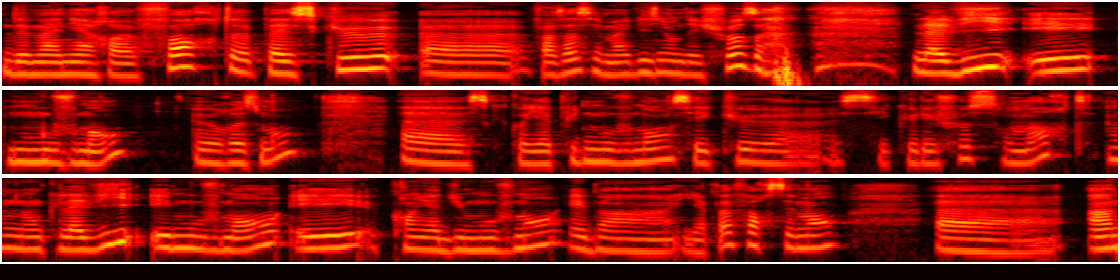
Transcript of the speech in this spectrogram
de manière euh, forte, parce que, euh, enfin ça c'est ma vision des choses, la vie est mouvement, heureusement, euh, parce que quand il n'y a plus de mouvement, c'est que euh, que les choses sont mortes. Donc la vie est mouvement, et quand il y a du mouvement, eh ben il n'y a pas forcément euh, un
